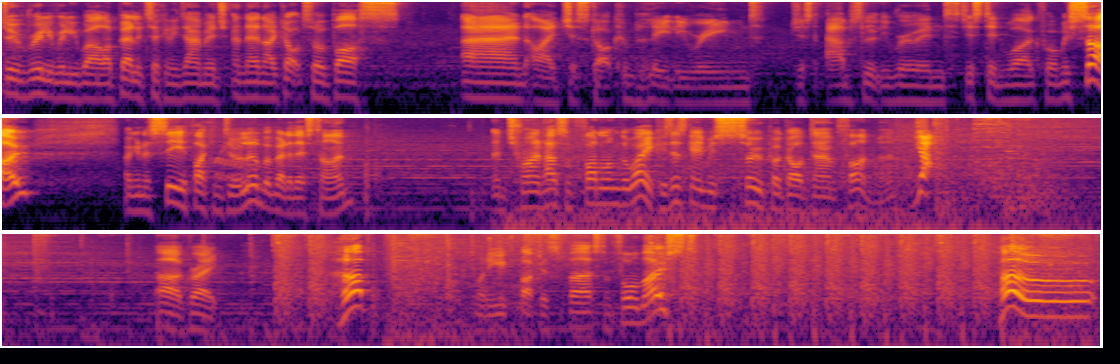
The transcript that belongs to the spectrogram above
doing really, really well. I barely took any damage and then I got to a boss and I just got completely reamed. Just absolutely ruined. Just didn't work for me. So... I'm going to see if I can do a little bit better this time. And try and have some fun along the way. Because this game is super goddamn fun, man. Yeah! Oh, great. Hup! One of you fuckers first and foremost. Ho!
